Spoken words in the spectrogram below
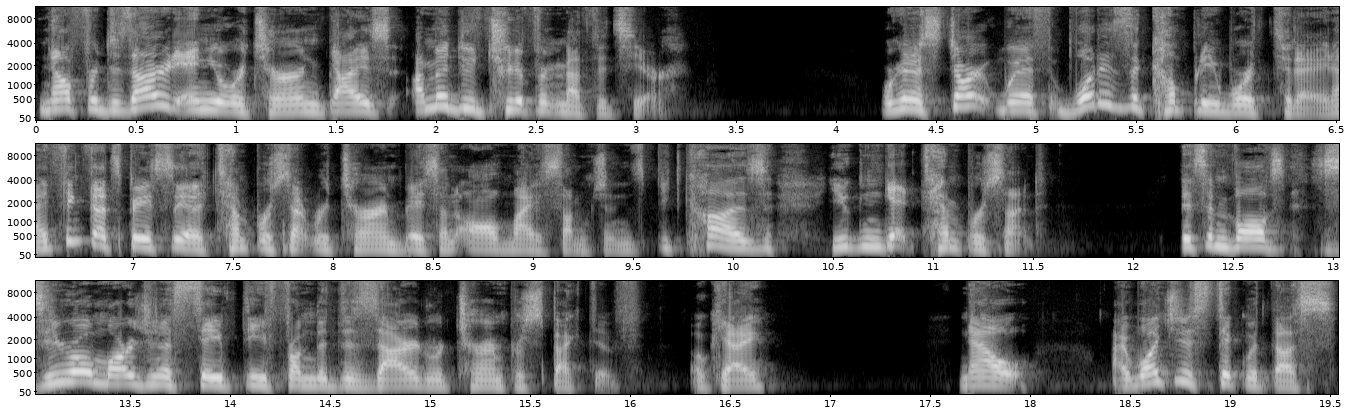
Now, for desired annual return, guys, I'm going to do two different methods here. We're going to start with what is the company worth today? And I think that's basically a 10% return based on all of my assumptions because you can get 10%. This involves zero margin of safety from the desired return perspective. Okay. Now, I want you to stick with us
